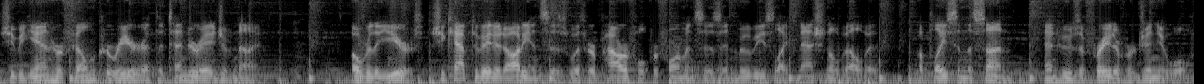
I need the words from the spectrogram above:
she began her film career at the tender age of nine. Over the years, she captivated audiences with her powerful performances in movies like National Velvet, A Place in the Sun, and Who's Afraid of Virginia Woolf.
